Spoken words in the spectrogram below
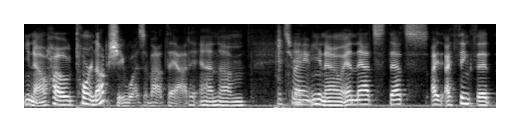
you know how torn up she was about that, and um, That's right. you know, and that's that's I, I think that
